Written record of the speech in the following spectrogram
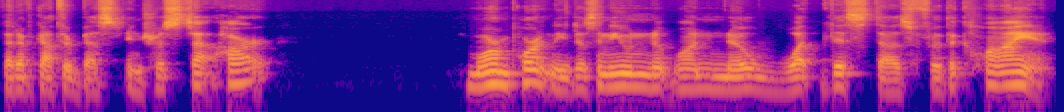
that I've got their best interests at heart more importantly, does anyone know what this does for the client?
